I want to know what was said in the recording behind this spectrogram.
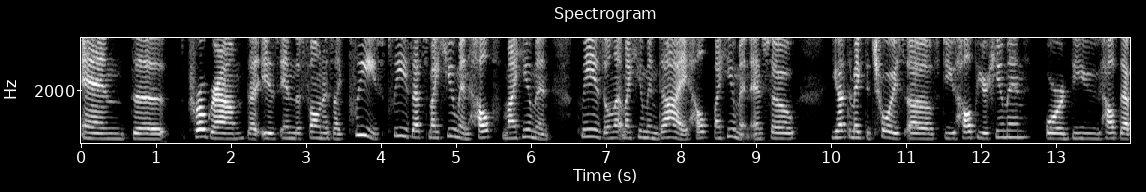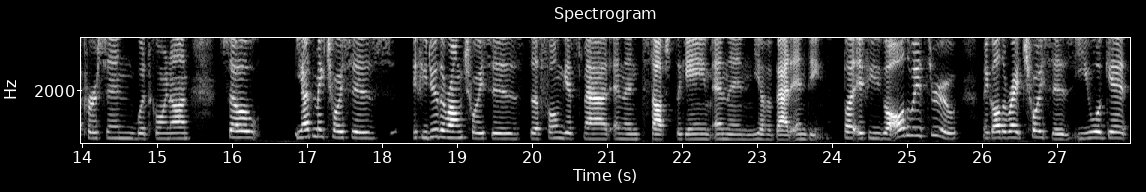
And the program that is in the phone is like, please, please, that's my human, help my human. Please don't let my human die, help my human. And so you have to make the choice of do you help your human or do you help that person? What's going on? So you have to make choices. If you do the wrong choices the phone gets mad and then stops the game and then you have a bad ending. But if you go all the way through make all the right choices you will get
